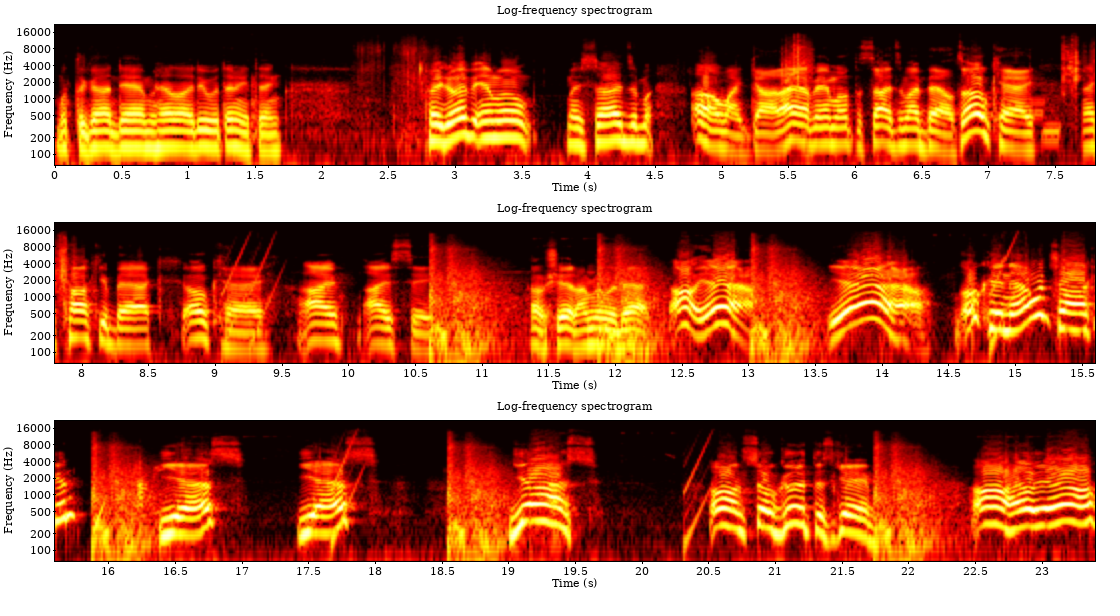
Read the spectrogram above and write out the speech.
what the goddamn hell I do with anything. Hey, do I have ammo? My sides of my... Oh my god, I have ammo at the sides of my belt. Okay. I cock you back. Okay. I I see. Oh shit, I'm really bad. Oh yeah! Yeah! Okay, now we're talking. Yes. Yes. Yes! Oh, I'm so good at this game. Oh, hell yeah!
